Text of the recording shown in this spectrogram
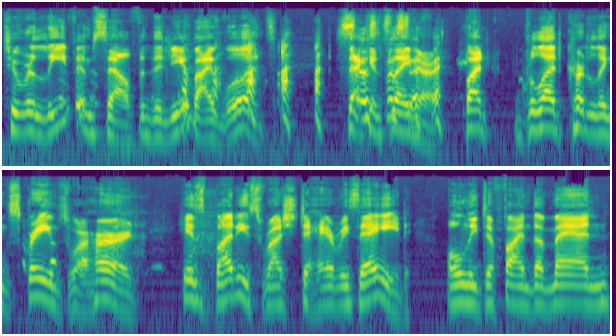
to relieve himself in the nearby woods. Seconds later, but blood curdling screams were heard. His buddies rushed to Harry's aid, only to find the man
